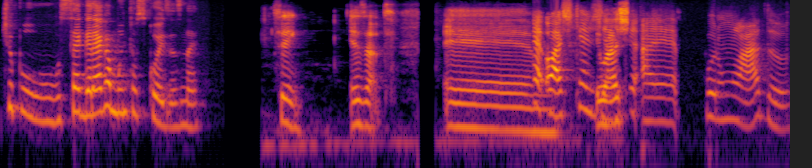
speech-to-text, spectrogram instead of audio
tipo, segrega muitas coisas, né? Sim, exato. É... É, eu acho que a gente, acho... é, por um lado,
